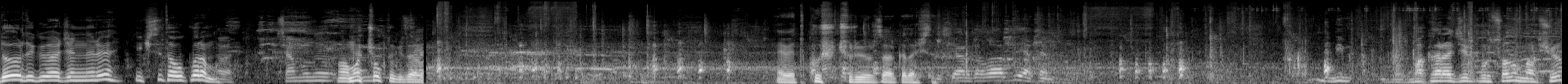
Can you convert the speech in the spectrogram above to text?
Dördü güvercinleri, ikisi tavuklara mı? Evet. Sen bunu Ama kendin- çok da güzel. Evet kuş uçuruyoruz arkadaşlar. Dışarıda vardı ya tabii. Bir bakaracı Bursalı var şu.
